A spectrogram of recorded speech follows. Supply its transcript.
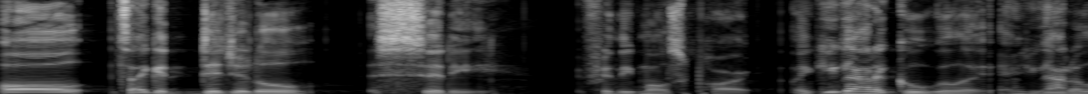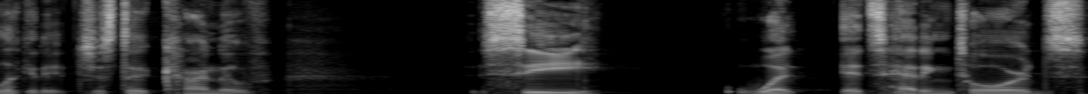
all, it's like a digital city for the most part. Like, you got to Google it and you got to look at it just to kind of see what it's heading towards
